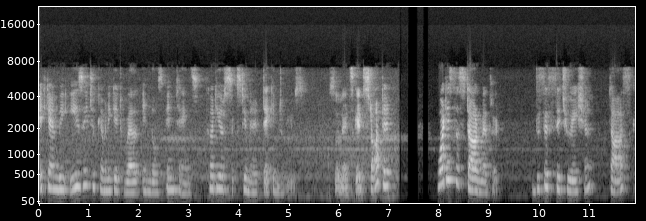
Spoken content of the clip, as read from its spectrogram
it can be easy to communicate well in those intense 30 or 60 minute tech interviews. So let's get started. What is the STAR method? This is situation, task,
